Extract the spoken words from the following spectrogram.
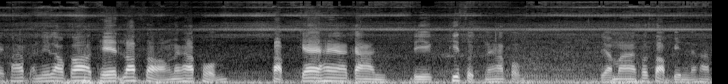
โอเครับ อันนี้เราก็เทสรอบสองนะครับ ผมปรับแก้ให้อาการดีที่สุดนะครับ ผม เดี๋ยวมาทดสอบบินนะครับ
